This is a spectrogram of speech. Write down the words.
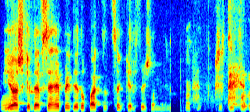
E eu acho que ele deve se arrepender do pacto de sangue que ele fez também. Né? Porque, tipo,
